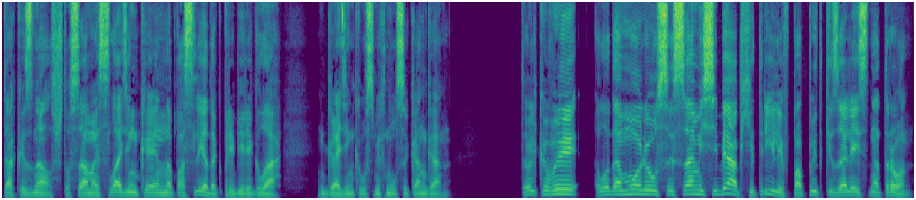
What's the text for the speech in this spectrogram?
Так и знал, что самое сладенькое напоследок приберегла, гаденько усмехнулся Канган. «Только вы Ладомолиусы сами себя обхитрили в попытке залезть на трон.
